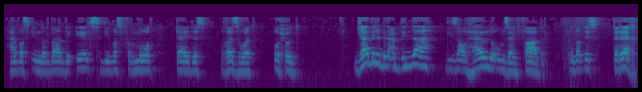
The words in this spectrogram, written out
hij was inderdaad de eerste die was vermoord tijdens Ghazwat Uhud. Jabir ibn Abdullah, die zou huilen om zijn vader. En dat is terecht.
